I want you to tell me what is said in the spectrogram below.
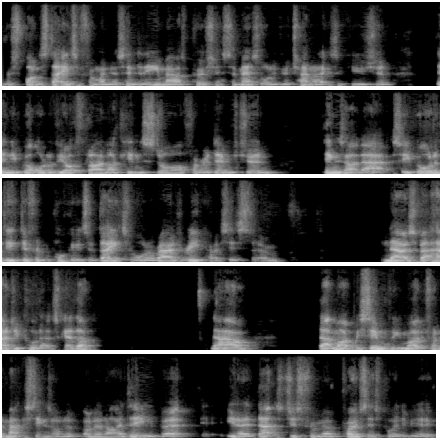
response data from when you're sending emails, push SMS, all of your channel execution. Then you've got all of the offline, like in store for redemption, things like that. So you've got all of these different pockets of data all around your ecosystem. Now it's about how do you pull that together. Now that might be simple. You might be trying to match things on on an ID, but you know that's just from a process point of view.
